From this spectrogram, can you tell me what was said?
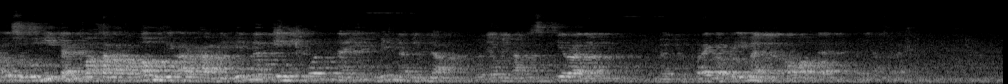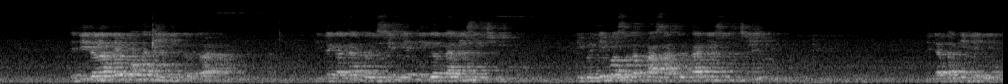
untuk sembunyikan masalah Allah di arhamihinna in kunna yu'minna billah beliau minta sekiranya mereka beriman dengan Allah dan. Jadi dalam tempoh tadi kita tuan, kita kata prinsipnya tiga kali suci. Tiba-tiba selepas satu kali suci, didapati dia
